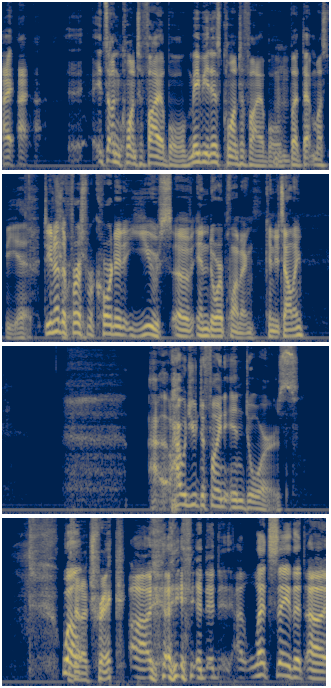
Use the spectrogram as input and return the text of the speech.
I, I, it's unquantifiable. Maybe it is quantifiable, but that must be it. Do you know the first recorded use of indoor plumbing? Can you tell me? How, how would you define indoors? Well, is that a trick? uh, let's say that uh,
